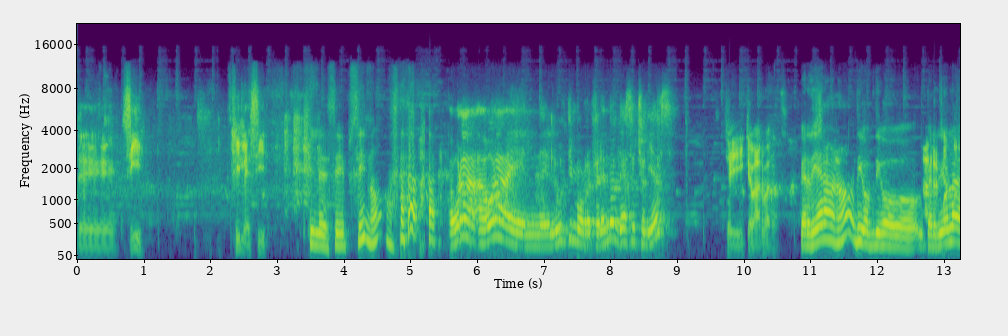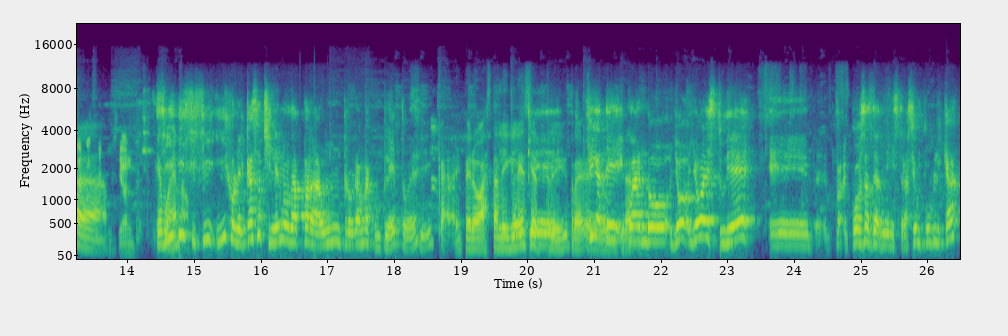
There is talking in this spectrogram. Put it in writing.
de sí. Chile sí. Chile sí, sí, ¿no? ahora, ahora en el último referéndum de hace ocho días, Sí, qué bárbaro. Perdieron, ¿no? Digo, digo, perdió la. Qué sí, bueno. sí, sí. Híjole, el caso chileno da para un programa completo, ¿eh? Sí, caray, pero hasta la iglesia. fíjate, cuando yo, yo estudié eh, cosas de administración pública,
